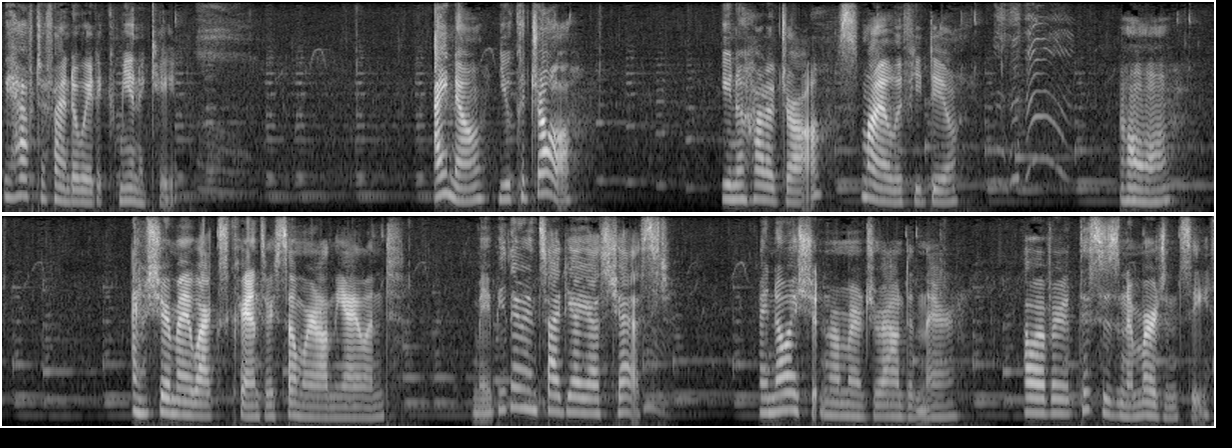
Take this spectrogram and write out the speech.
We have to find a way to communicate. I know, you could draw. You know how to draw? Smile if you do. Oh. I'm sure my wax crayons are somewhere on the island. Maybe they're inside Yaya's chest. I know I shouldn't rummage around in there. However, this is an emergency.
